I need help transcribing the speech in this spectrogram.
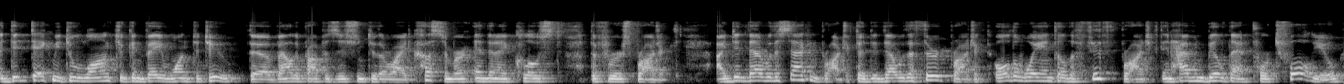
it did take me too long to convey one to two the value proposition to the right customer and then i closed the first project. I did that with the second project. I did that with the third project all the way until the fifth project. And having built that portfolio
